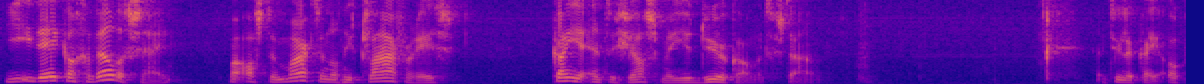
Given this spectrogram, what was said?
Je idee kan geweldig zijn, maar als de markt er nog niet klaar voor is, kan je enthousiasme je duur komen te staan. Natuurlijk kan je ook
